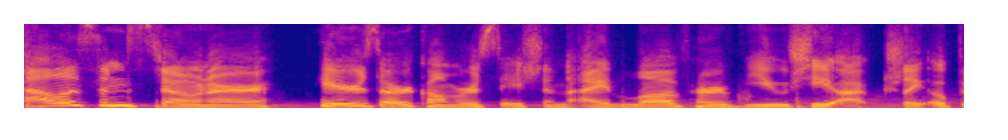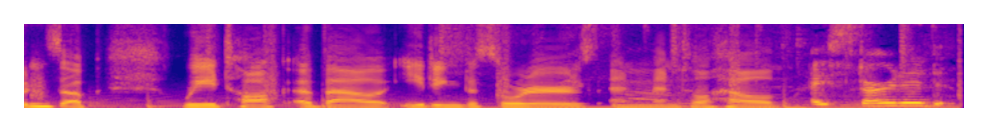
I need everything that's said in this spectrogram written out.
Alyson Stoner. Here's our conversation. I love her view. She actually opens up. We talk about eating disorders and mental health. I started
